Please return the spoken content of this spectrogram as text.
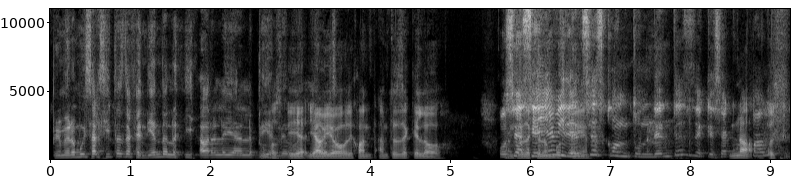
Primero muy salsitas defendiéndolo y ahora le, ya le pidió pues, el divorcio. Ya, ya vio, dijo antes de que lo. O sea, si hay evidencias contundentes de que sea culpable. No, pues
